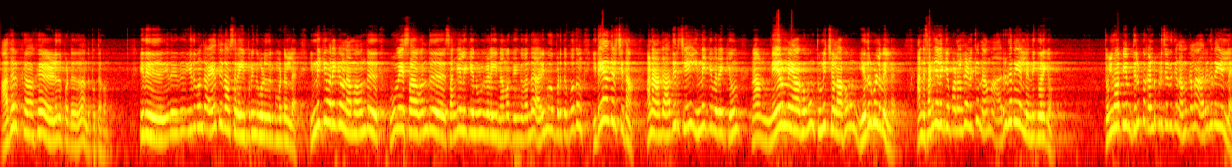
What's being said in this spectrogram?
அதற்காக எழுதப்பட்டது தான் அந்த புத்தகம். இது இது இது இது வந்து அயோத்திதாசரை புரிந்து கொள்வதற்கு மட்டும் இல்லை. இன்னைக்கு வரைக்கும் நாம் வந்து ஊவேசா வந்து சங்க இலக்கிய நூல்களை நமக்கு இங்கே வந்து அறிமுகப்படுத்த போதும் இதே அதிர்ச்சி தான். ஆனால் அந்த அதிர்ச்சியை இன்னைக்கு வரைக்கும் நாம் நேர்மையாகவும் துணிச்சலாகவும் எதிர்கொள்ளவே இல்லை. அந்த சங்க இலக்கிய பாடல்களுக்கு நாம் அருகதே இல்லை இன்னைக்கு வரைக்கும். தொல்காப்பியம் திருப்ப கண்டுபிடிச்சதுக்கு நமக்கெல்லாம் அருகதே இல்லை.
